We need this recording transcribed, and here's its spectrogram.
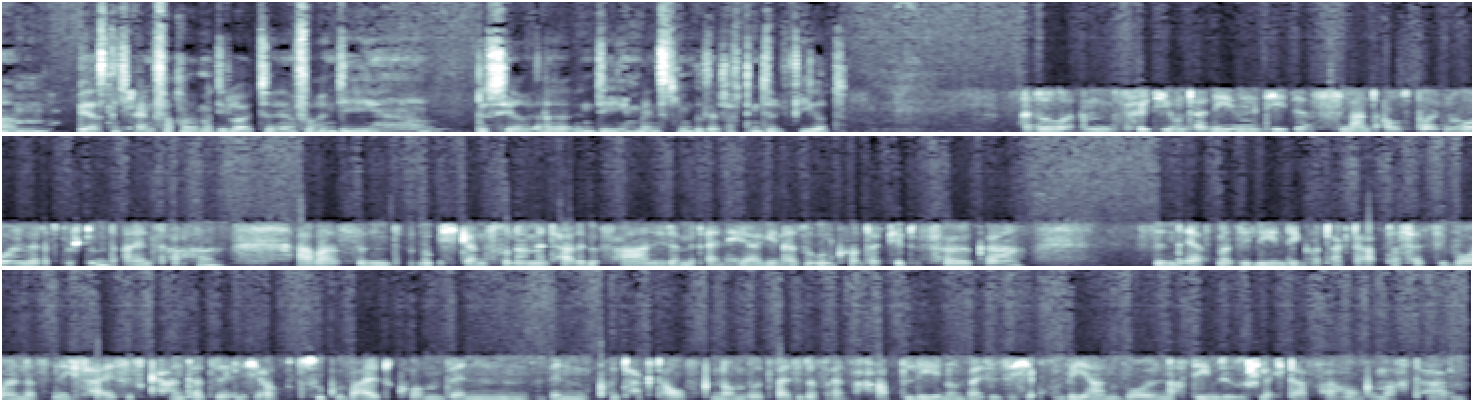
Ähm, Wäre es nicht einfacher, wenn man die Leute einfach in die bisher äh, in die Mainstream-Gesellschaft integriert? Also ähm, für die Unternehmen, die das Land ausbeuten wollen, wäre das bestimmt einfacher. Aber es sind wirklich ganz fundamentale Gefahren, die damit einhergehen. Also unkontaktierte Völker sind erstmal, sie lehnen den Kontakt ab. Das heißt, sie wollen das nicht. Das heißt, es kann tatsächlich auch zu Gewalt kommen, wenn, wenn Kontakt aufgenommen wird, weil sie das einfach ablehnen und weil sie sich auch wehren wollen, nachdem sie so schlechte Erfahrungen gemacht haben.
